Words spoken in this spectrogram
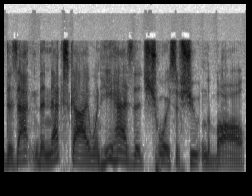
Does that the next guy when he has the choice of shooting the ball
